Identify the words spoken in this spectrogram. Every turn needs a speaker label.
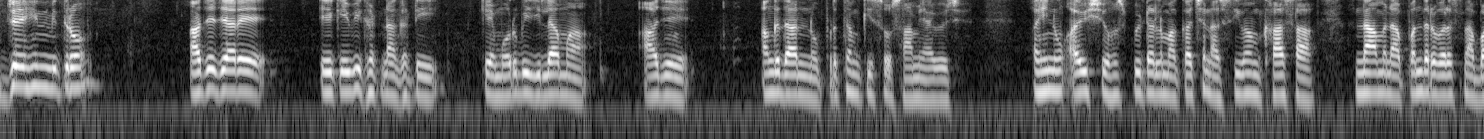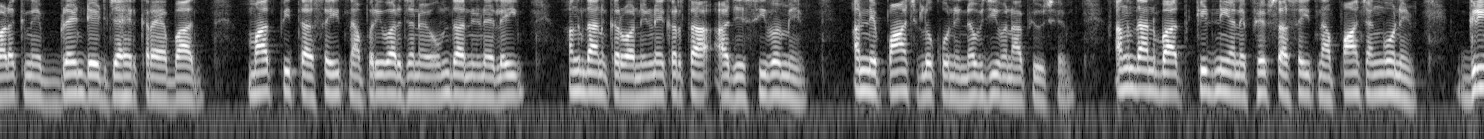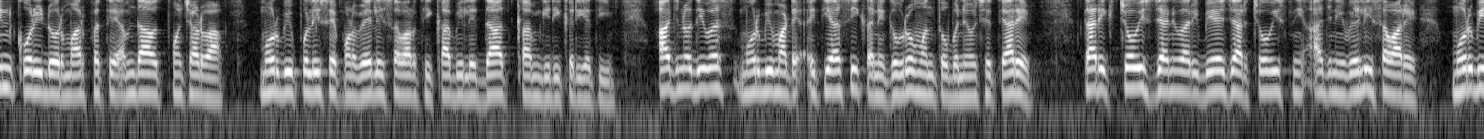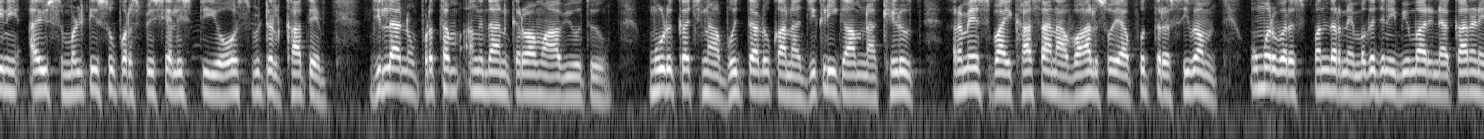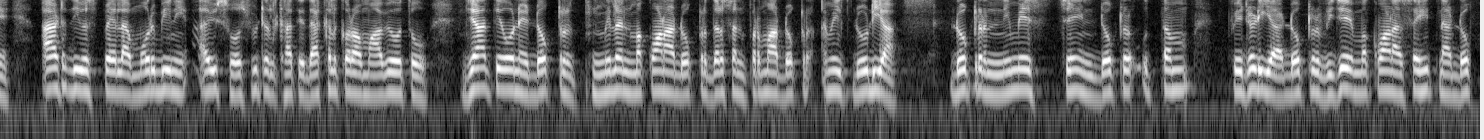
Speaker 1: જય હિન્દ મિત્રો. આજે જ્યારે એક એવી ઘટના ઘટી કે મોરબી જિલ્લામાં આજે અંગદાનનો પ્રથમ કિસ્સો સામે આવ્યો છે. અહીંનું આયુષ્ય હોસ્પિટલમાં કચ્છના શિવમ ખાસા નામના પંદર વર્ષના બાળકને બ્રેન ડેડ જાહેર કરાયા બાદ માત પિતા સહિતના પરિવારજનોએ ઉમદા નિર્ણય લઈ અંગદાન કરવા નિર્ણય કરતા આજે શિવમે અન્ય પાંચ લોકોને નવજીવન આપ્યું છે. અંગદાન બાદ કિડની અને ફેફસા સહિતના પાંચ અંગોને ગ્રીન કોરિડોર મારફતે અમદાવાદ પહોંચાડવા મોરબી પોલીસે પણ વહેલી સવારથી કાબિલે દાદ કામગીરી કરી હતી. આજનો દિવસ મોરબી માટે ઐતિહાસિક અને ગૌરવવંતો બન્યો છે. ત્યારે તારીખ ચોવીસ જાન્યુઆરી બે હજાર ચોવીસની આજની વહેલી સવારે મોરબીની Ayush multi super speciality hospital ખાતે જિલ્લાનું પ્રથમ અંગદાન કરવામાં આવ્યું હતું. મૂળ કચ્છના ભુજ તાલુકાના જીકડી ગામના ખેડૂત રમેશભાઈ ખાસાના વહાલસોયા પુત્ર શિવમ ઉંમર વર્ષ પંદરને મગજની બીમારીના કારણે આઠ દિવસ પહેલાં મોરબીની આયુષ હોસ્પિટલ ખાતે દાખલ કરવામાં આવ્યો હતો, જ્યાં તેઓને doctor Milan Makwana, doctor Darshan Parmar, doctor Amit Dodiya doctor Nimesh Jain, doctor Uttam Pedhadiya, doctor વિજય મકવાણા સહિતના ડોક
